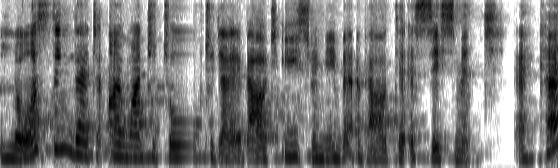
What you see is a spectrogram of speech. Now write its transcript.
last thing that I want to talk today about is remember about the assessment. Okay.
